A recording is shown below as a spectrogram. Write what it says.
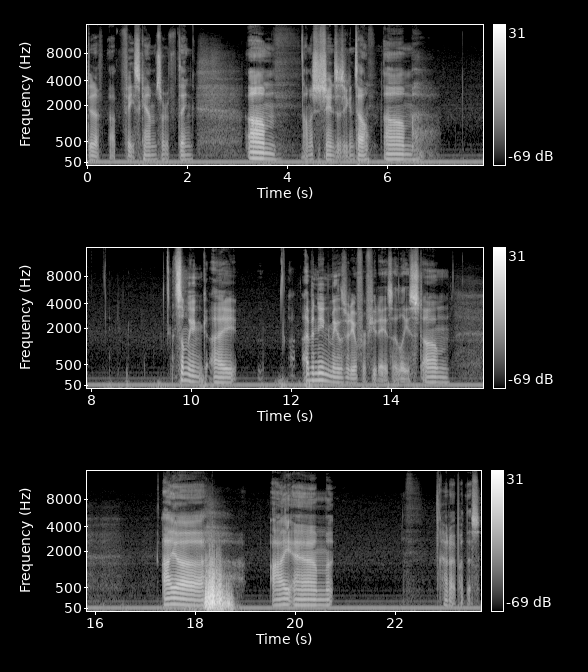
did a, a face cam sort of thing. Um, not much has changed as you can tell. Um, it's something I I've been needing to make this video for a few days at least. Um, I uh. I am. How do I put this?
